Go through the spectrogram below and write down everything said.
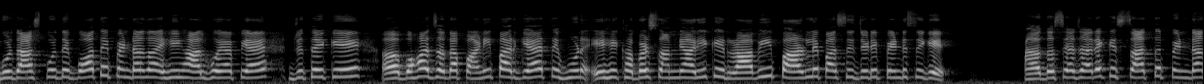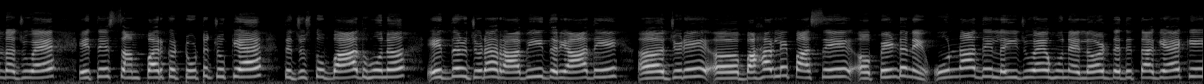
ਗੁਰਦਾਸਪੁਰ ਦੇ ਬਹੁਤੇ ਪਿੰਡਾਂ ਦਾ ਇਹੀ ਹਾਲ ਹੋਇਆ ਪਿਆ ਹੈ, ਜਿੱਥੇ ਕਿ ਬਹੁਤ ਜ਼ਿਆਦਾ ਪਾਣੀ ਭਰ ਗਿਆ ਹੈ ਤੇ ਹੁਣ ਇਹ ਖਬਰ ਸਾਹਮਣੇ ਆ ਰਹੀ ਹੈ ਕਿ ਰਾਵੀ ਪਾਰਲੇ ਪਾਸੇ ਜਿਹੜੇ ਪਿੰਡ ਸੀਗੇ ਦੱਸਿਆ ਜਾ ਰਿਹਾ ਕਿ ਸੱਤ ਪਿੰਡਾਂ ਦਾ ਜੋ ਹੈ, ਇੱਥੇ ਸੰਪਰਕ ਟੁੱਟ ਚੁੱਕਿਆ ਹੈ ਤੇ ਜਿਸ ਤੋਂ ਬਾਅਦ ਹੁਣ ਇੱਧਰ ਜਿਹੜਾ ਰਾਵੀ ਦਰਿਆ ਦੇ ਜਿਹੜੇ ਬਾਹਰਲੇ ਪਾਸੇ ਪਿੰਡ ਨੇ, ਉਹਨਾਂ ਦੇ ਲਈ ਜੋ ਹੈ ਹੁਣ ਅਲਰਟ ਦੇ ਦਿੱਤਾ ਗਿਆ ਹੈ ਕਿ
